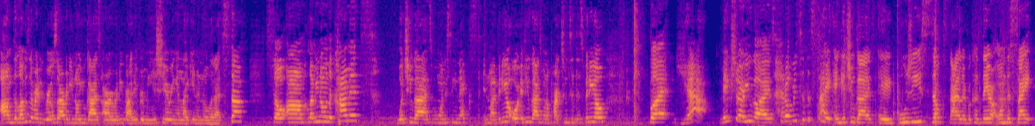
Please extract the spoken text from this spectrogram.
Um the love is already real so i already know you guys are already writing for me and sharing and liking and all of that stuff. So um let me know in the comments what you guys want to see next in my video or if you guys want a part two to this video. But yeah make sure you guys head over to the site and get you guys a bougie silk styler because they are on the site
